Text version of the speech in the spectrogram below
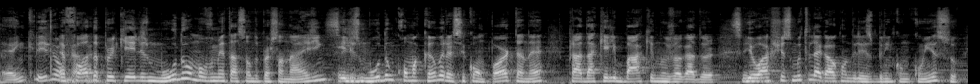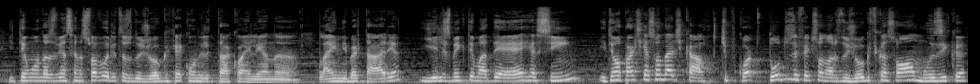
foda. é incrível, É cara. foda porque eles mudam a movimentação do personagem, eles mudam como a câmera se comporta, né? Pra dar aquele baque no jogador. E eu acho isso muito legal quando eles brincam com isso. E tem uma das minhas cenas favoritas do jogo, que é quando ele tá com a Helena lá em Libertária. E eles meio que tem uma DR assim. E tem uma parte que é só andar de carro. Tipo, corta todos os efeitos sonoros do jogo e fica só uma música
